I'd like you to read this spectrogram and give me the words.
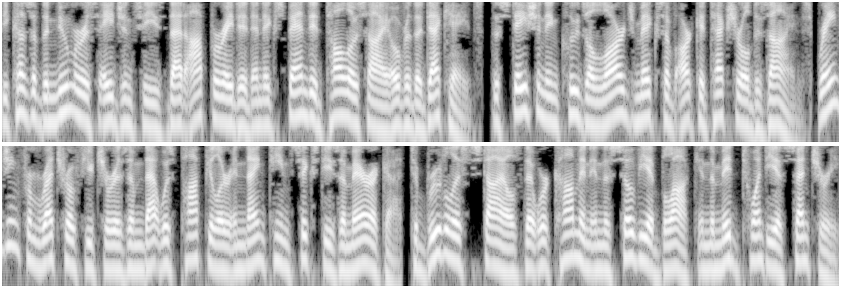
Because of the numerous agencies that operated and expanded Talos I over the decades, the station includes a large mix of architectural designs, ranging from retrofuturism that was popular in 1960s America, to brutalist styles that were common in the Soviet bloc in the mid 20th century,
